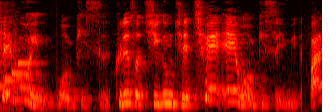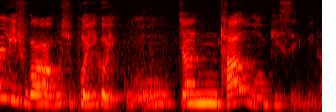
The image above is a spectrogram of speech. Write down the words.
최고인 원피스. 그래서 지금 제 최애 원피스입니다. 빨리 휴가 가고 싶어 이거 입고. 짠! 다음 원피스입니다.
